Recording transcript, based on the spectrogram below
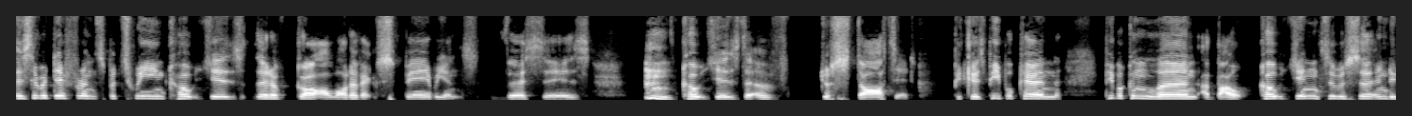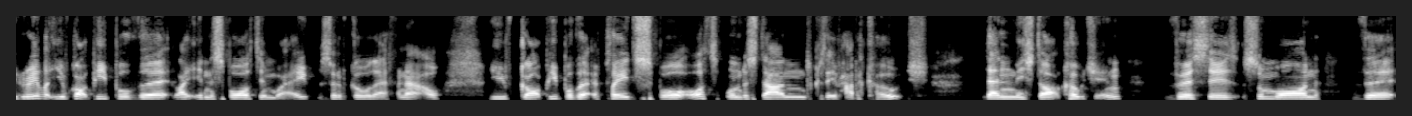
Is there a difference between coaches that have got a lot of experience versus coaches that have just started? Because people can people can learn about coaching to a certain degree. Like you've got people that like in the sporting way, sort of go there for now. You've got people that have played sport, understand because they've had a coach, then they start coaching, versus someone that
